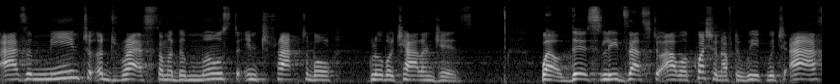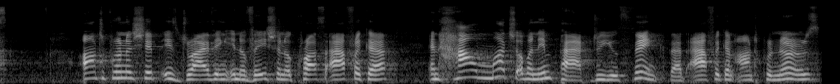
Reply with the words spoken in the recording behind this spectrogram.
as a mean to address some of the most intractable global challenges. Well, this leads us to our question of the week, which asks, entrepreneurship is driving innovation across Africa, and how much of an impact do you think that African entrepreneurs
